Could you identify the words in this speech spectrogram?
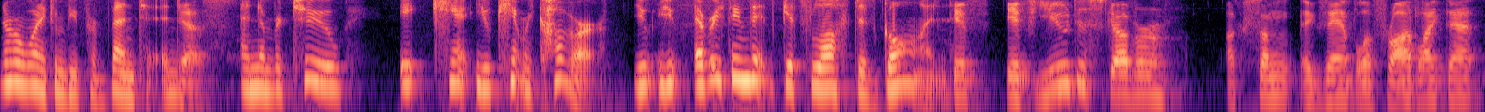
number one, it can be prevented. Yes. And number two, it can't you can't recover. You, you everything that gets lost is gone. If if you discover a, some example of fraud like that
